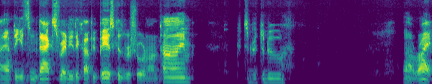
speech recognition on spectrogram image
I have to get some DAX ready to copy paste because we're short on time. All right.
